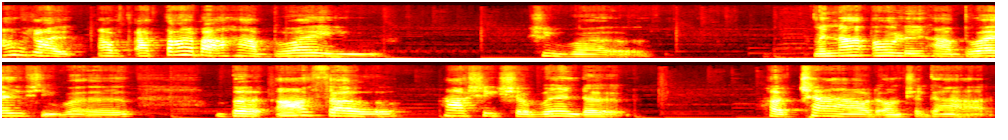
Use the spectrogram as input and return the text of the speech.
I was like, I was I thought about how brave she was. And not only how brave she was, but also how she surrendered her child unto God.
